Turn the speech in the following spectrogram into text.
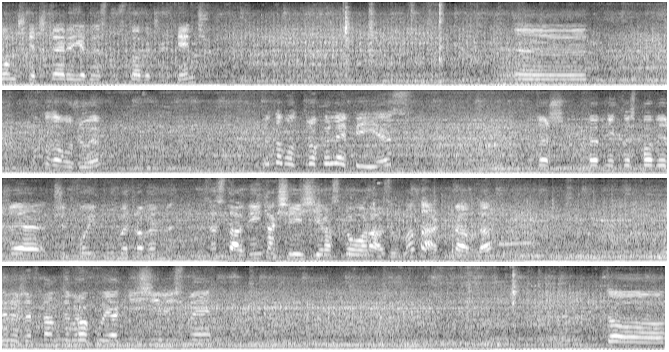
łącznie cztery, jeden spustowy, czyli pięć. Yy, no to założyłem. Wiadomo, trochę lepiej jest. Chociaż pewnie ktoś powie, że przy 2,5 metrowym zestawie i tak się jeździ raz koło razu. No tak, prawda. Tyle, że w tamtym roku jak jeździliśmy to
